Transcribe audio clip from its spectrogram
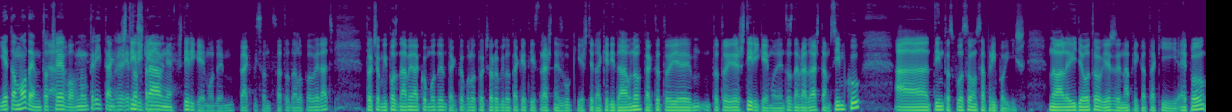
Je to modem, to čo ano. je vo vnútri, takže je to správne. 4G modem, tak by som sa to dalo povedať. To, čo my poznáme ako modem, tak to bolo to, čo robilo také tie strašné zvuky ešte takedy dávno, tak toto je, toto je 4G modem. To znamená, dáš tam simku a týmto spôsobom sa pripojíš. No ale ide o to, vieš, že napríklad taký Apple,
